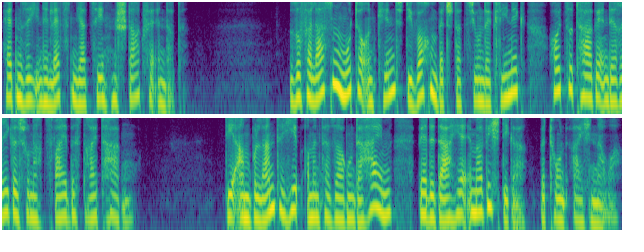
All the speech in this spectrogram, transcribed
hätten sich in den letzten Jahrzehnten stark verändert. So verlassen Mutter und Kind die Wochenbettstation der Klinik heutzutage in der Regel schon nach zwei bis drei Tagen. Die ambulante Hebammenversorgung daheim werde daher immer wichtiger, betont Eichenauer.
